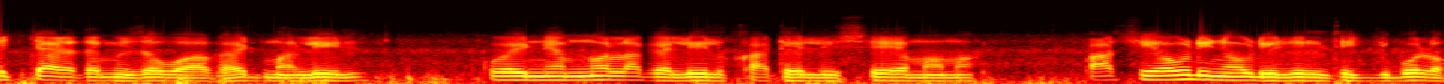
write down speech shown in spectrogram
અત્યારે તમે જુઓ આ ભાઈડમાં લીલ. કોઈને એમ ન લાગે લીલ કાઢેલી છે એમાં. પાછી અવડીને અવડી લીલ થઈ ગઈ બોલો.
